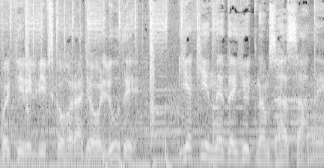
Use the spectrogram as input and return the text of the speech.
В ефірі Львівського радіо люди, які не дають нам згасати.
